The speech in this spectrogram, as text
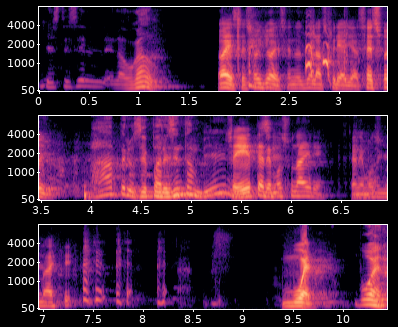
Y este es el, el abogado. No, ese soy yo, ese no es de las friallas, ese soy yo. Ah, pero se parecen también. Sí, tenemos un aire, tenemos un aire. Bueno, Bueno,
